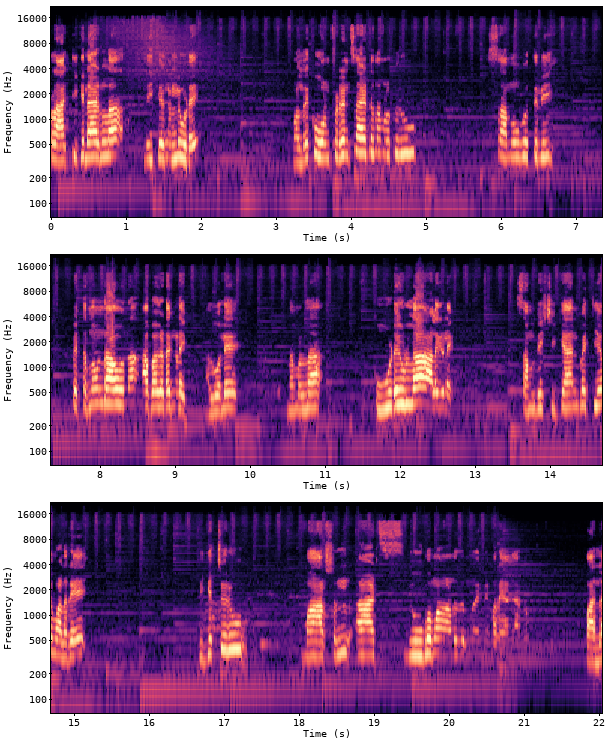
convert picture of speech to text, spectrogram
പ്രാക്ടിക്കലായിട്ടുള്ള നീക്കങ്ങളിലൂടെ വളരെ കോൺഫിഡൻസ് ആയിട്ട് നമ്മൾക്കൊരു സമൂഹത്തിൽ പെട്ടെന്നുണ്ടാവുന്ന അപകടങ്ങളെയും അതുപോലെ നമ്മളുടെ കൂടെയുള്ള ആളുകളെ സംരക്ഷിക്കാൻ പറ്റിയ വളരെ മികച്ചൊരു മാർഷൽ ആർട്സ് രൂപമാണ് എന്ന് തന്നെ പറയാം. കാരണം പല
